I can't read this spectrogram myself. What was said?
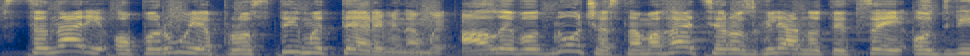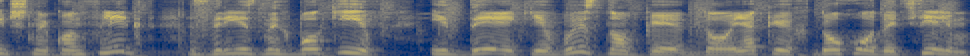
Сценарій оперує простими термінами, але водночас намагається розглянути цей одвічний конфлікт з різних боків, і деякі висновки, до яких доходить фільм,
